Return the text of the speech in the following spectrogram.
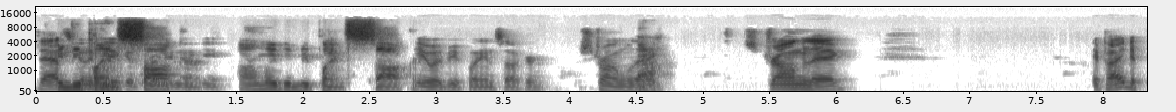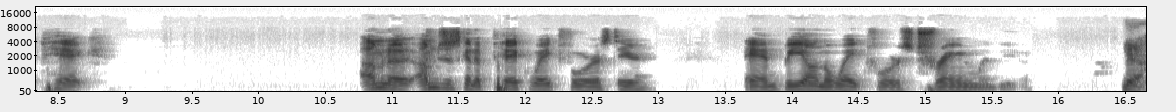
That's He'd be playing be a good Friday night soccer. Arm Week would be playing soccer. He would be playing soccer. Strong leg. Ah. Strong leg. If I had to pick, I'm gonna I'm just gonna pick Wake Forest here, and be on the Wake Forest train with you. Yeah,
